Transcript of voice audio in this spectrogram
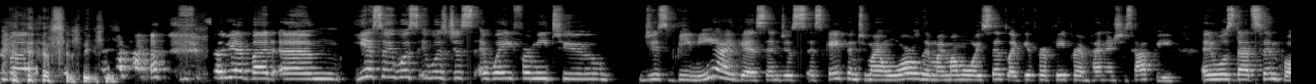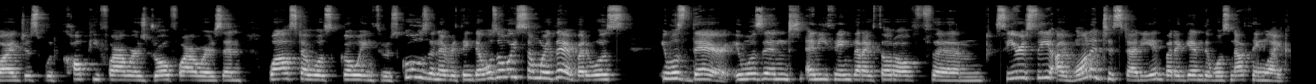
absolutely. so yeah, but um, yeah, so it was it was just a way for me to just be me, I guess, and just escape into my own world. And my mom always said, like, give her paper and pen and she's happy. And it was that simple. I just would copy for hours, draw for hours. And whilst I was going through schools and everything, there was always somewhere there, but it was it was there. It wasn't anything that I thought of um, seriously. I wanted to study it, but again, there was nothing like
